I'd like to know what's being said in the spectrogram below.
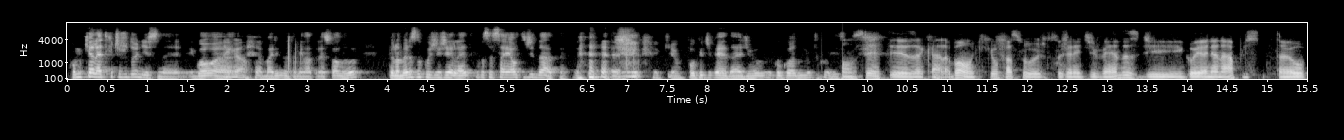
como que a elétrica te ajudou nisso, né? Igual a, a Marina também lá atrás falou, pelo menos no curso de engenharia elétrica você sai autodidata. É. que é um pouco de verdade, eu concordo muito com isso. Com certeza, cara. Bom, o que eu faço hoje? Eu sou gerente de vendas de Goiânia Anápolis, então eu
